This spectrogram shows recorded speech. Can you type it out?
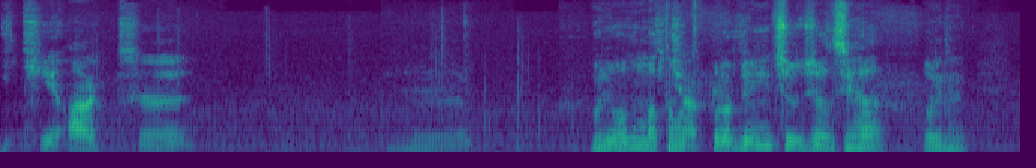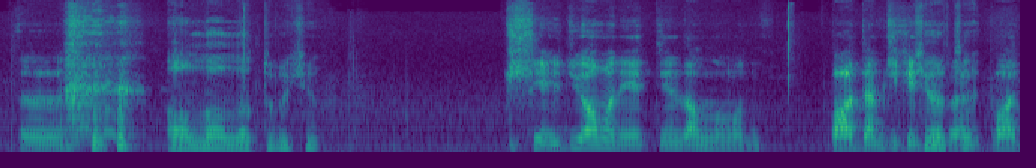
2 artı Hmm, Bu ne oğlum matematik çarpı problemi mi iki. çözeceğiz ya? Oyunu. e, Allah Allah dur bakayım. bir şey ediyor ama ne ettiğini de anlamadım. Bademcik ediyor artı- ben. Bad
